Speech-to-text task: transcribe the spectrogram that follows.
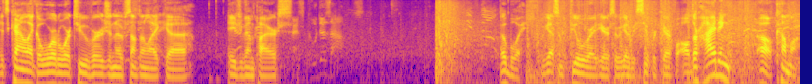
It's kind of like a World War II version of something like uh, Age of Empires. As good as ours. Oh boy, we got some fuel right here, so we got to be super careful. Oh, they're hiding. Oh, come on.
